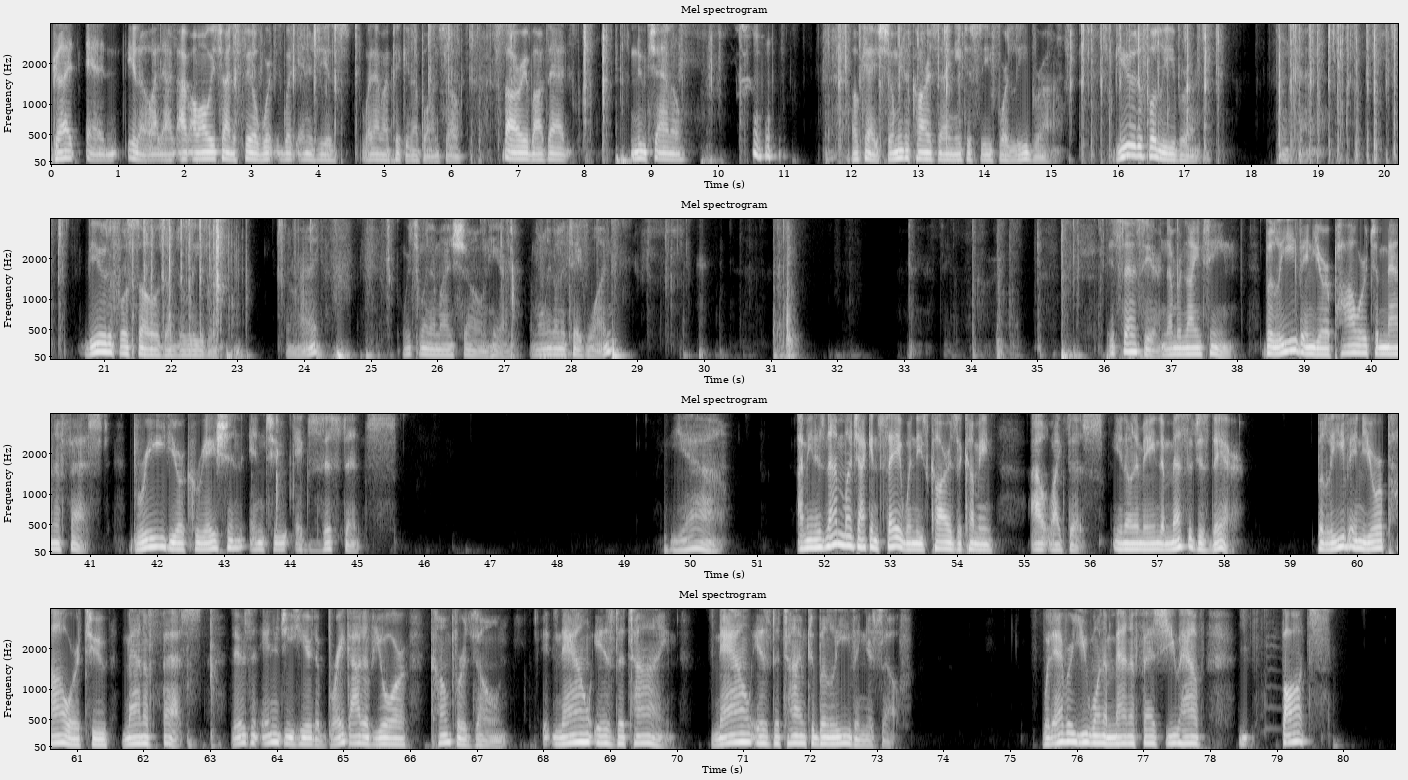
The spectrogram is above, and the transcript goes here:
gut, and you know, I, I, I'm always trying to feel what what energy is, what am I picking up on. So, sorry about that. New channel. okay, show me the cards that I need to see for Libra. Beautiful Libra. Okay. Beautiful souls of the Libra. All right. Which one am I shown here? I'm only going to take one. It says here, number 19, believe in your power to manifest. Breathe your creation into existence. Yeah. I mean, there's not much I can say when these cards are coming out like this. You know what I mean? The message is there. Believe in your power to manifest. There's an energy here to break out of your comfort zone. It, now is the time. Now is the time to believe in yourself. Whatever you want to manifest, you have thoughts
